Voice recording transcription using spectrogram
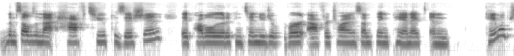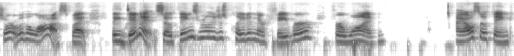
themselves in that have to position they probably would have continued to revert after trying something panicked and came up short with a loss but they didn't. So things really just played in their favor for one. I also think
